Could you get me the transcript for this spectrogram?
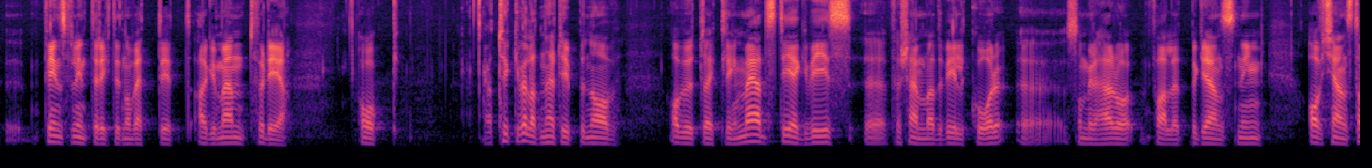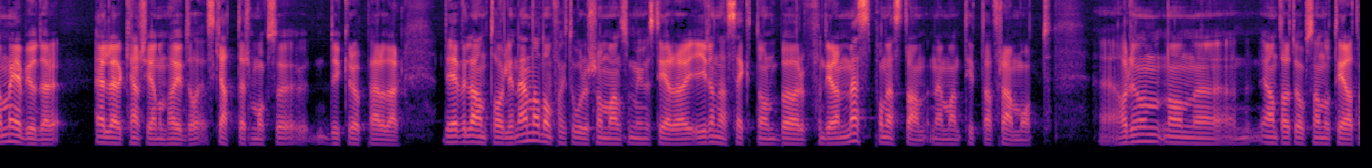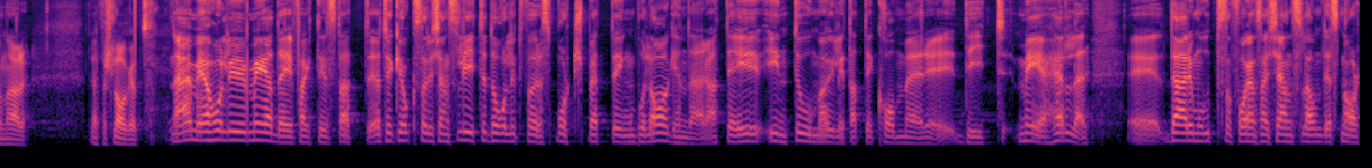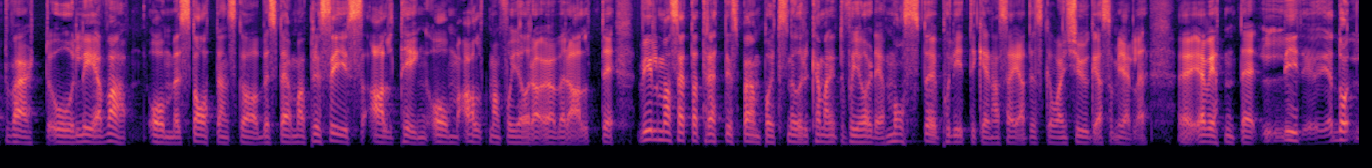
finns väl inte riktigt något vettigt argument för det. Och jag tycker väl att den här typen av, av utveckling med stegvis eh, försämrade villkor, eh, som i det här då, fallet begränsning av tjänsten man erbjuder, eller kanske genom höjda skatter som också dyker upp här och där det är väl antagligen en av de faktorer som man som investerare i den här sektorn bör fundera mest på nästan när man tittar framåt. Eh, har du någon, någon eh, jag antar att du också har noterat den här det här förslaget. Nej, men jag håller ju med dig faktiskt. Att jag tycker också det känns lite dåligt för sportsbettingbolagen där. Att det är inte omöjligt att det kommer eh, dit med heller. Eh, däremot så får jag en sån känsla om det är snart värt att leva om staten ska bestämma precis allting om allt man får göra överallt. Eh, vill man sätta 30 spänn på ett snurr kan man inte få göra det. Måste politikerna säga att det ska vara en 20 som gäller? Eh, jag vet inte.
